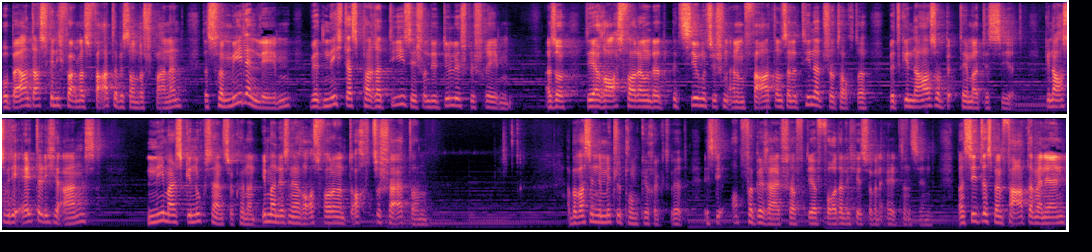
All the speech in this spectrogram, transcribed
Wobei, und das finde ich vor allem als Vater besonders spannend, das Familienleben wird nicht als paradiesisch und idyllisch beschrieben. Also die Herausforderung der Beziehung zwischen einem Vater und seiner Teenager-Tochter wird genauso thematisiert. Genauso wie die elterliche Angst, niemals genug sein zu können, immer an diesen Herausforderungen doch zu scheitern. Aber was in den Mittelpunkt gerückt wird, ist die Opferbereitschaft, die erforderlich ist, wenn Eltern sind. Man sieht das beim Vater, wenn er in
